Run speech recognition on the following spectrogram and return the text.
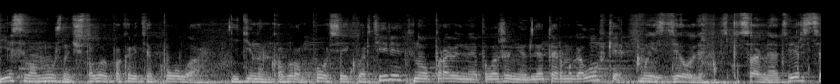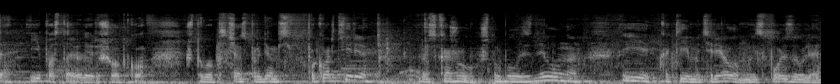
Если вам нужно чистовое покрытие пола единым ковром по всей квартире, но правильное положение для термоголовки, мы сделали специальное отверстие и поставили решетку, чтобы сейчас пройдемся по квартире, расскажу, что было сделано и какие материалы мы использовали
